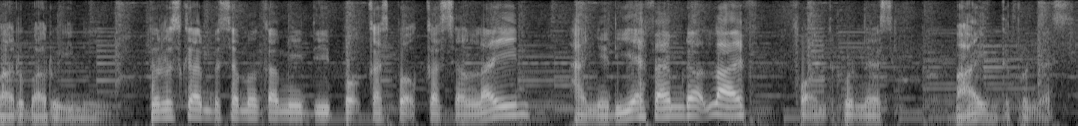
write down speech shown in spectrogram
baru-baru ini. Teruskan bersama kami di podcast-podcast yang lain hanya di fm.live for entrepreneurs by entrepreneurs.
